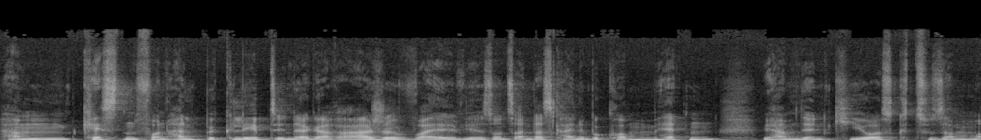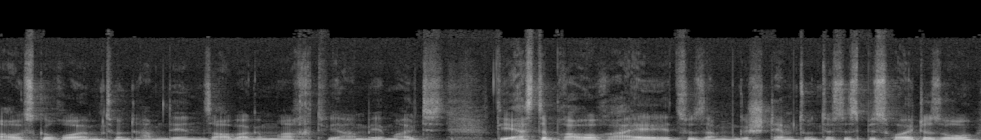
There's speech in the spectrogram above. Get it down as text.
haben Kästen von Hand beklebt in der Garage, weil wir sonst anders keine bekommen hätten. Wir haben den Kiosk zusammen ausgeräumt und haben den sauber gemacht. Wir haben eben halt die erste Brauerei zusammen gestemmt und das ist bis heute so,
